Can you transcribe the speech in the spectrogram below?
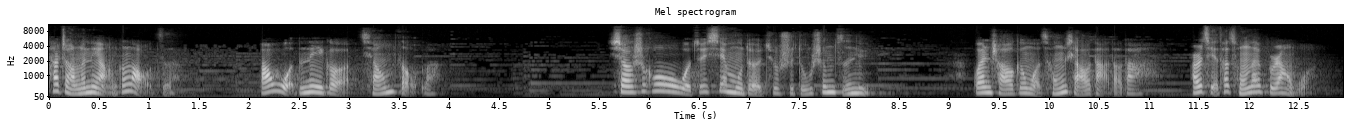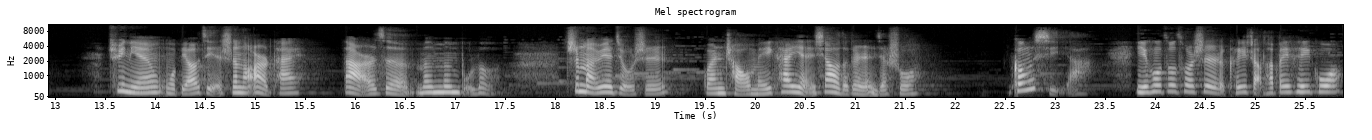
他长了两个脑子，把我的那个抢走了。小时候，我最羡慕的就是独生子女。观潮跟我从小打到大，而且他从来不让我。去年我表姐生了二胎，大儿子闷闷不乐。吃满月酒时，观潮眉开眼笑的跟人家说：“恭喜呀，以后做错事可以找他背黑锅。”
